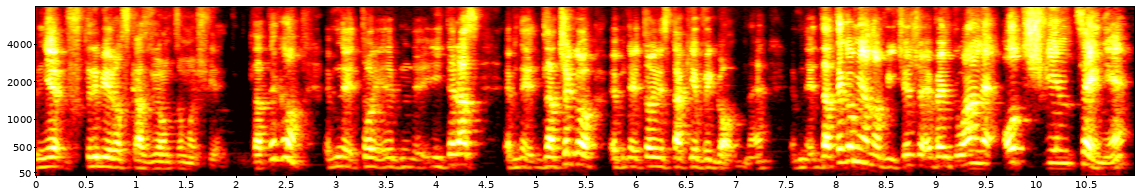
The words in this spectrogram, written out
nie w trybie rozkazującym o świętym. Dlatego to i teraz dlaczego to jest takie wygodne? Dlatego mianowicie, że ewentualne odświęcenie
